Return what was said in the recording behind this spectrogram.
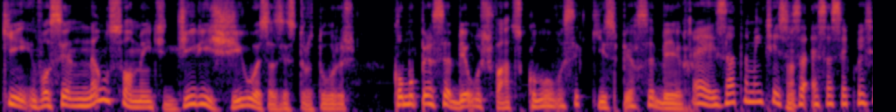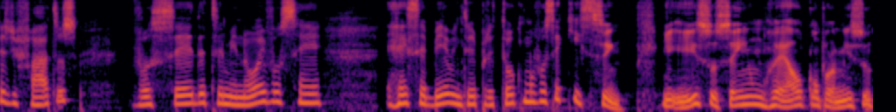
que você não somente dirigiu essas estruturas, como percebeu os fatos como você quis perceber. É exatamente isso. Ah. Essa, essa sequência de fatos você determinou e você recebeu, interpretou como você quis. Sim, e isso sem um real compromisso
